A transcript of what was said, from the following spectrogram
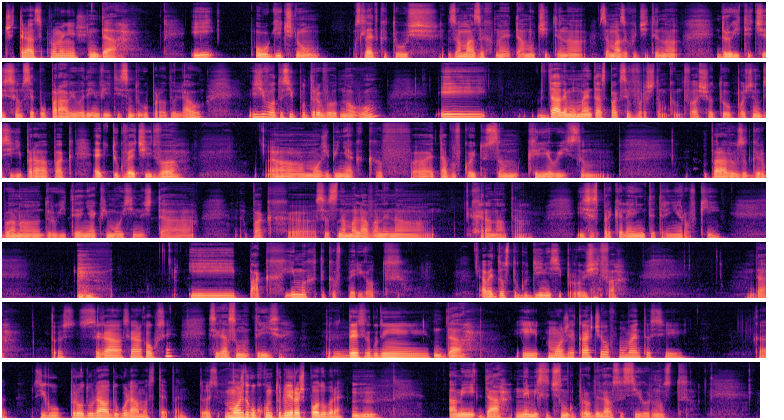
Че трябва да се промениш. да. И логично, след като уж замазахме там очите на... Замазах очите на другите, че съм се поправил един вид и съм го преодолял, живота си потръгва отново и в даден момент аз пак се връщам към това, защото почнах да си ги правя пак. Ето тук вече идва а, може би някакъв а, етап, в който съм криел и съм правил зад гърба на другите някакви мои си неща, пак а, с намаляване на храната и с прекалените тренировки. И пак имах такъв период. Абе, доста години си продължи това. Да. Тоест, сега, сега на колко си? Сега съм на 30. Тоест 10 години Да. и може да кажеш, че в момента си, така, си го преодолял до голяма степен. Тоест, може да го контролираш по-добре. Мгм. Ами да, не мисля, че съм го преодолял със сигурност.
